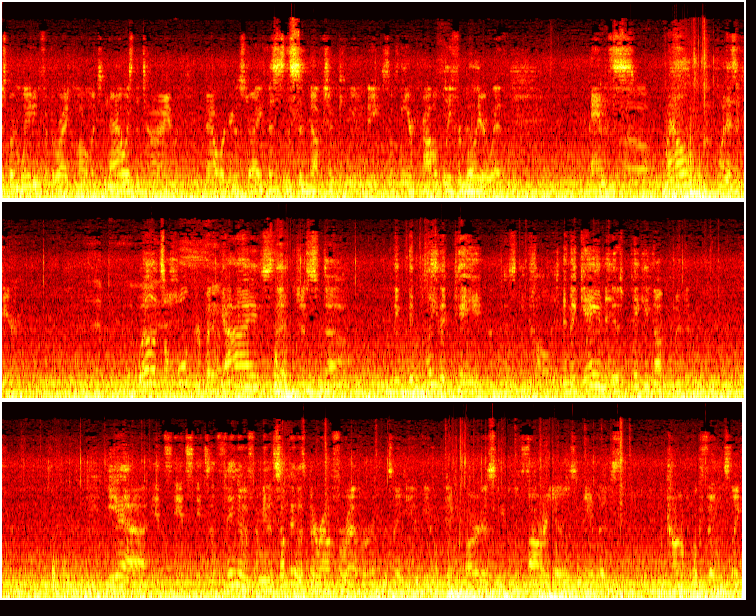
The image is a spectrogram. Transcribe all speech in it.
just been waiting for the right moment. Now is the time. Now we're going to strike. This is the seduction community, something you're probably familiar with. And it's, well, what is it here? Well, it's a whole group of guys that just uh, they, they play the game, as they call it, and the game is picking up women. Yeah, it's it's it's a thing of I mean it's something that's been around forever. This idea of you know pickup artists, you know, Lotharios, and those comic book things like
